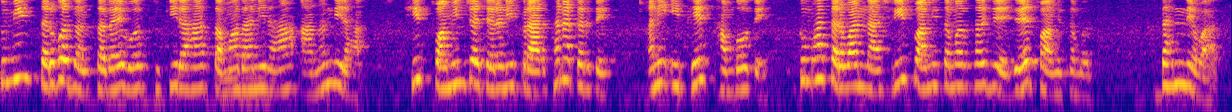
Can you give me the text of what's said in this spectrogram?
तुम्ही सर्वजण सदैव सुखी राहा समाधानी राहा आनंदी राहा. हीच स्वामींच्या चरणी प्रार्थना करते आणि इथेच थांबवते. तुम्हा सर्वांना श्री स्वामी समर्थ जय जय स्वामी समर्थ. धन्यवाद.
